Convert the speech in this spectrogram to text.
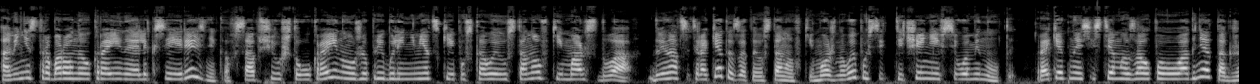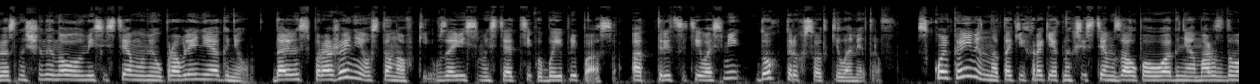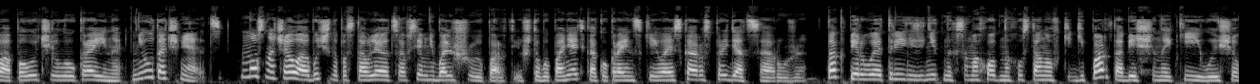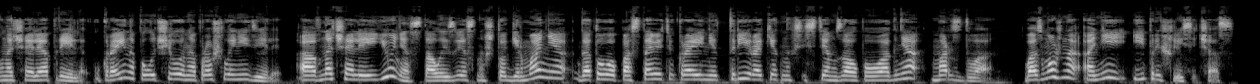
А министр обороны Украины Алексей Резников сообщил, что в Украину уже прибыли немецкие пусковые установки «Марс-2». 12 ракет из этой установки можно выпустить в течение всего минуты. Ракетные системы залпового огня также оснащены новыми системами управления огнем. Дальность поражения установки, в зависимости от типа боеприпаса, от 38 до 300 километров. Сколько именно таких ракетных систем залпового огня «Марс-2» получила Украина, не уточняется. Но сначала обычно поставляют совсем небольшую партию, чтобы понять, как украинские войска распорядятся оружием. Так, первые три зенитных самоходных установки «Гепард», обещанные Киеву еще в начале апреля, Украина получила на прошлой неделе. А в начале июня стало известно, что Германия готова поставить Украине три ракетных систем залпового огня «Марс-2». Возможно, они и пришли сейчас.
